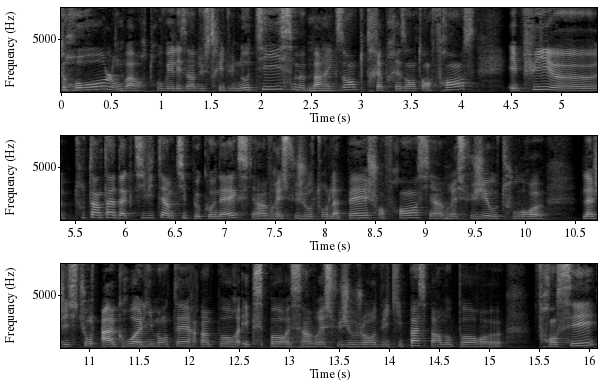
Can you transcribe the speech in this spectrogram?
drôles. On va retrouver les industries du nautisme, par mhm. exemple, très présentes en France. Et puis tout un tas d'activités un petit peu connexes. Il y a un vrai sujet autour de la pêche en France. Il y a un vrai sujet autour la gestion agroalimentaire, import-export, et c'est un vrai sujet aujourd'hui qui passe par nos ports euh, français.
